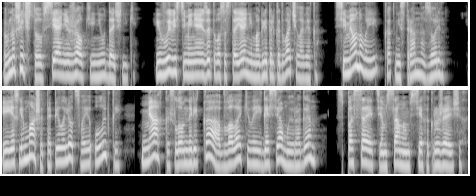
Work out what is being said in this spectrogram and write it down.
Внушить, что все они жалкие неудачники. И вывести меня из этого состояния могли только два человека. Семенова и, как ни странно, Зорин. И если Маша топила лед своей улыбкой, мягко, словно река, обволакивая и гася мой ураган, спасая тем самым всех окружающих,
